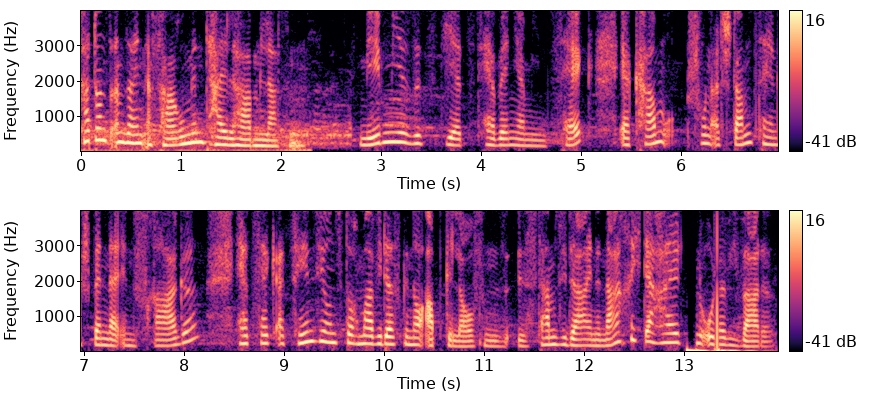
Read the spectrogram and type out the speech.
hat uns an seinen Erfahrungen teilhaben lassen. Neben mir sitzt jetzt Herr Benjamin Zeck. Er kam schon als Stammzellenspender in Frage. Herr Zeck, erzählen Sie uns doch mal, wie das genau abgelaufen ist. Haben Sie da eine Nachricht erhalten oder wie war das?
